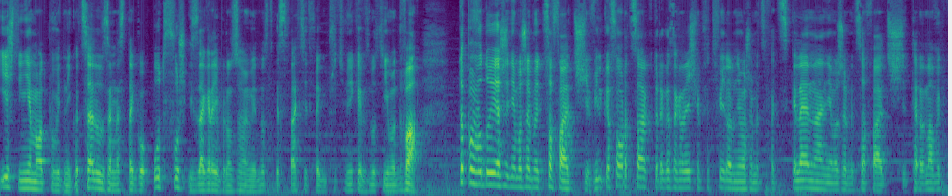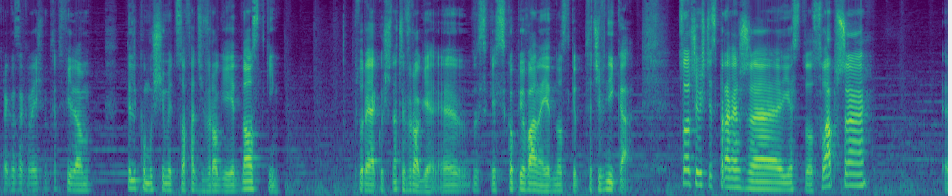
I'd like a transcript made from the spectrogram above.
Jeśli nie ma odpowiedniego celu, zamiast tego utwórz i zagraj brązową jednostkę z frakcji twojego przeciwnika i wzmocnij ją o 2. To powoduje, że nie możemy cofać Wilgeforca, którego zagraliśmy przed chwilą, nie możemy cofać Skelena, nie możemy cofać Terranowy, którego zagraliśmy przed chwilą, tylko musimy cofać wrogie jednostki, które jakoś, znaczy wrogie, e, jakieś skopiowane jednostki od przeciwnika. Co oczywiście sprawia, że jest to słabsze. E,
